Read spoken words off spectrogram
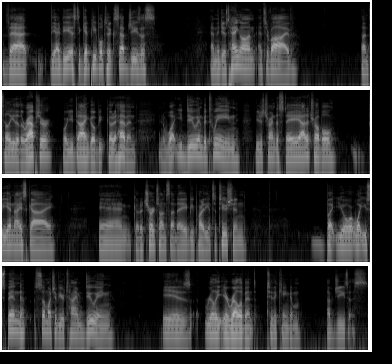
that the idea is to get people to accept Jesus and then just hang on and survive until either the rapture or you die and go be, go to heaven. And what you do in between, you're just trying to stay out of trouble, be a nice guy, and go to church on Sunday, be part of the institution. But your what you spend so much of your time doing is really irrelevant to the kingdom of Jesus.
